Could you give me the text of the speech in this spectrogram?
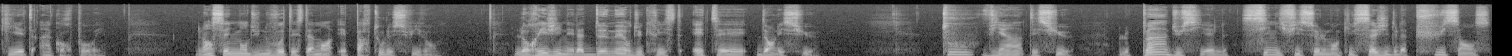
qui est incorporé. L'enseignement du Nouveau Testament est partout le suivant. L'origine et la demeure du Christ étaient dans les cieux. Tout vient des cieux. Le pain du ciel signifie seulement qu'il s'agit de la puissance,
